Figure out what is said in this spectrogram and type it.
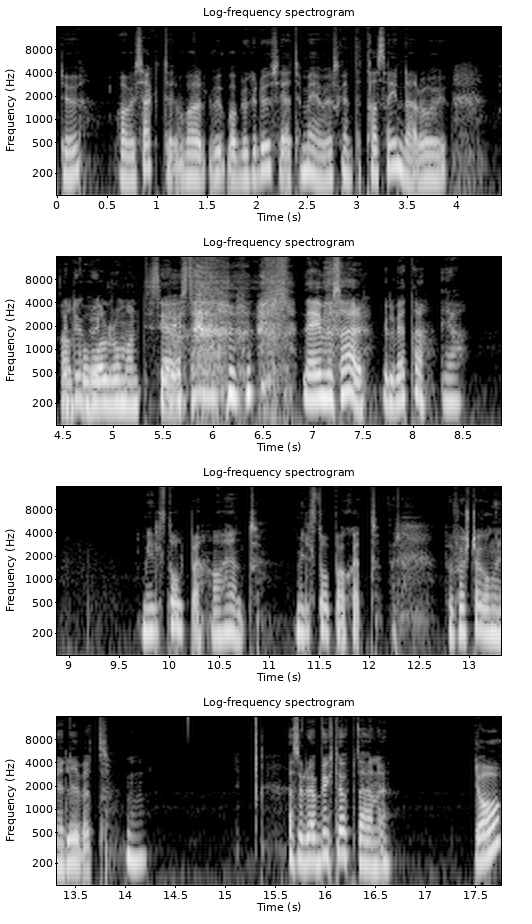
Du, vad har vi sagt? Vad, vad brukar du säga till mig? Jag ska inte tassa in där och alkoholromantisera. Ja. Nej men så här, vill du veta? Ja. Milstolpe har hänt. Milstolpe har skett. För första gången i livet. Mm. Alltså du har byggt upp det här nu? Ja.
